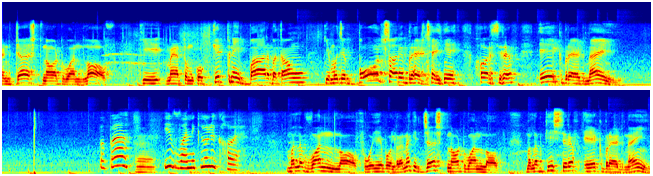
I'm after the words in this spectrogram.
and just not one loaf कि मैं तुमको कितनी बार बताऊँ कि मुझे बहुत सारे ब्रेड चाहिए और सिर्फ़ एक ब्रेड नहीं। पापा हाँ। ये वन क्यों लिखा है? मतलब वन लॉफ वो ये बोल रहा है ना कि जस्ट नॉट वन लॉफ मतलब कि सिर्फ़ एक ब्रेड नहीं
